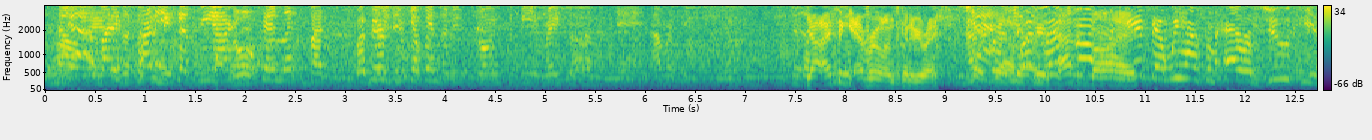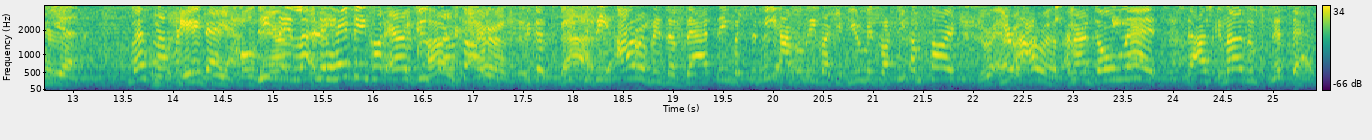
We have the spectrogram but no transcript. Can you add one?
From No. Yeah, but it's Just funny doesn't because we are No. the same, le- but, But there's there's- Ethiopians that is going to be racist and uh, Arabic. So Yeah, I think everyone's going to be racist. Yeah. But let's That's not my- forget that we have some Arab Jews here. Yeah. let's who not forget that. being They, they, they hate being called Arab Jews, but I'm sorry. Arabs is because bad. to be Arab is a bad thing, but to me, I believe like if you're Mizrahi, I'm sorry, You're Arab. And I don't let the Ashkenazim snip that,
